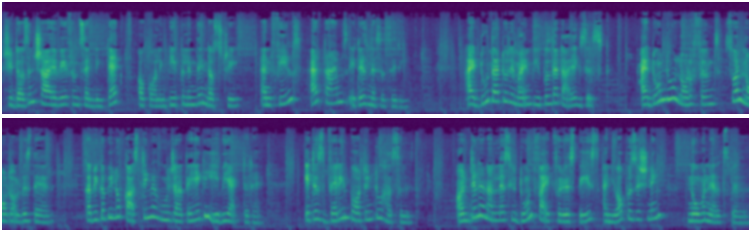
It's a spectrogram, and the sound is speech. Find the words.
She doesn't shy away from sending texts or calling people in the industry and feels at times it is necessary. I do that to remind people that I exist. I don't do a lot of films, so I'm not always there. कभी कभी लोग कास्टिंग में भूल जाते हैं कि ये भी एक्टर है इट इज़ वेरी इंपॉर्टेंट टू हसल until and unless you don't fight for your space and your positioning, no one else will.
